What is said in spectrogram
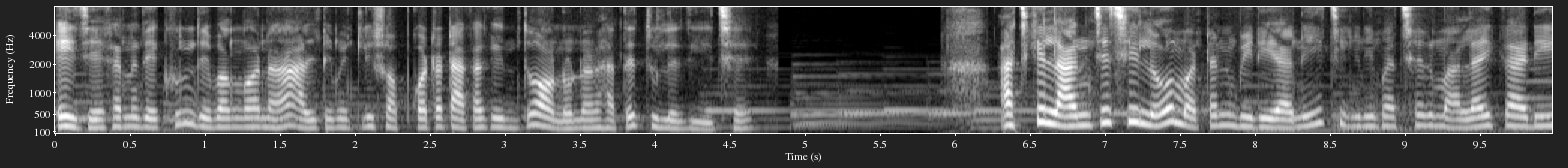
এই যে এখানে দেখুন, দেবাঙ্গনা আলটিমেটলি সবকটা টাকা কিন্তু অনন্যার হাতে তুলে দিয়েছে। আজকে লাঞ্চে ছিল মাটন বিরিয়ানি, চিংড়ি মাছের মালাইকারি,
